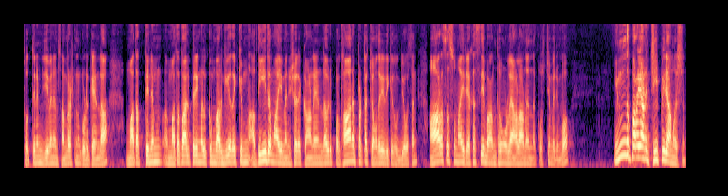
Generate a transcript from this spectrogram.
സ്വത്തിനും ജീവനും സംരക്ഷണം കൊടുക്കേണ്ട മതത്തിനും മതതാല്പര്യങ്ങൾക്കും വർഗീയതയ്ക്കും അതീതമായി മനുഷ്യരെ കാണേണ്ട ഒരു പ്രധാനപ്പെട്ട ചുമതലയിരിക്കുന്ന ഉദ്യോഗസ്ഥൻ ആർ എസ് എസുമായി രഹസ്യ ബാന്ധവമുള്ള ആളാണ് എന്ന ക്വസ്റ്റ്യൻ വരുമ്പോൾ ഇന്ന് പറയാണ് T P Ramakrishnan.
